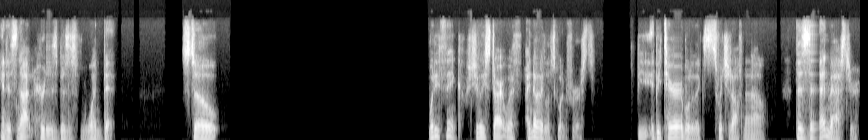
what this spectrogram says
and it's not hurt his business one bit. So, what do you think? Should we start with? I know he loves going first be it'd be terrible to like switch it off now. The Zen Master.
